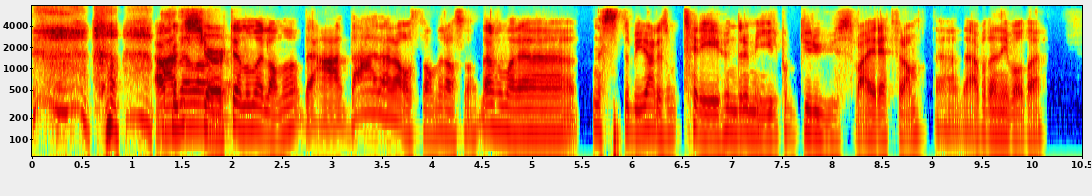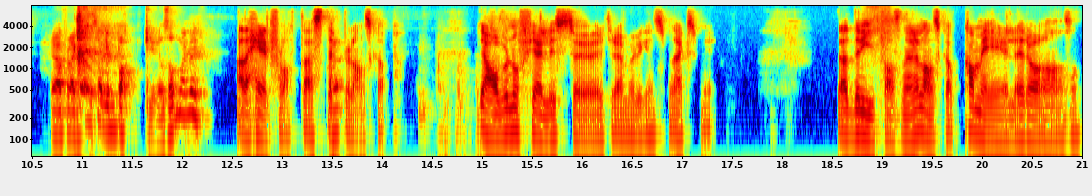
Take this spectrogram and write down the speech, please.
jeg Det har faktisk var- kjørt gjennom det landet. Det er, der er avstander, altså. Det er sånn der, neste by er liksom 300 mil på grusvei rett fram. Det, det er på det nivået der. ja, for det er ikke noe særlig bakker og sånn, eller? Ja, det er helt flatt. Det er steppelandskap. De har vel noe fjell i sør, tror jeg muligens, men det er ikke så mye. Det er dritfascinerende landskap. Kameler og sånn.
